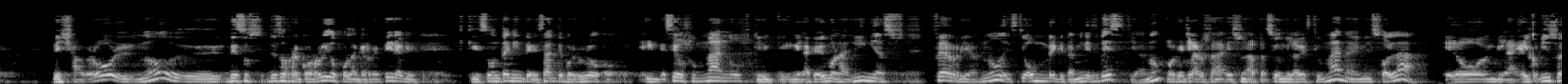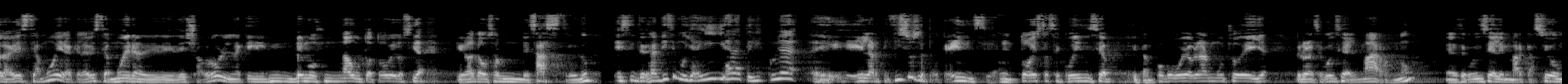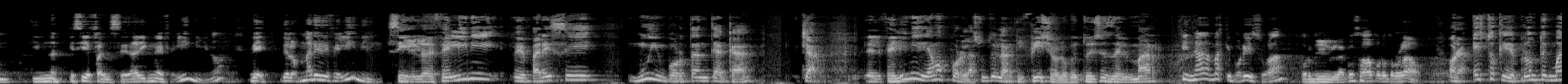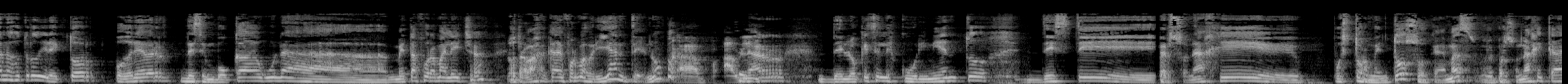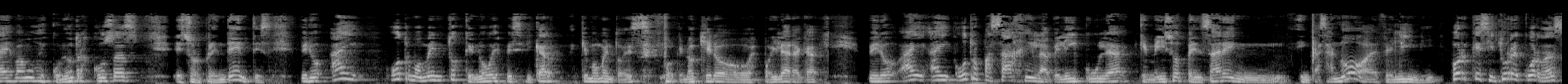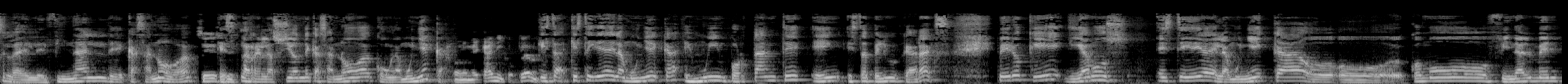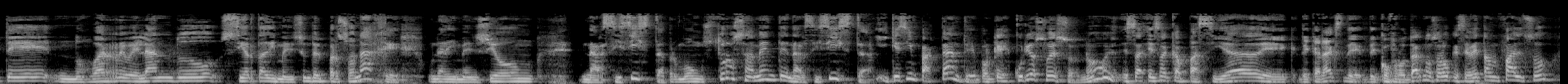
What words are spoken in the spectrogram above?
de Chabrol, ¿no? De esos, de esos recorridos por la carretera que, que son tan interesantes, por ejemplo, en Deseos Humanos, que, en la que vemos las líneas férreas, ¿no? De este hombre que también es bestia, ¿no? Porque claro, es una, adaptación de la bestia humana, de Emil Solá. Eh, o el comienzo de La Bestia Muera, que la Bestia Muera de, de, Chabrol, en la que vemos un auto a toda velocidad que va a causar un desastre, ¿no? Es interesantísimo y ahí ya la película, eh, el artificio se potencia en toda esta secuencia, que tampoco voy a hablar mucho de ella, pero la secuencia del mar, ¿no? En la secuencia de la embarcación, tiene una especie de falsedad digna de Fellini, ¿no? De, de los mares de Fellini. Sí, lo de Fellini me parece muy importante acá, Claro, el Fellini, digamos, por el asunto del artificio, lo que tú dices del mar. Sí, nada más que por eso, ¿ah? Porque la cosa va por otro lado. Ahora, esto que de pronto en manos de otro director podría haber desembocado en una metáfora mal hecha, lo trabaja acá de forma brillante, ¿no? Para hablar de lo que es el descubrimiento de este personaje pues tormentoso, que además el personaje cada vez vamos descubriendo otras cosas eh, sorprendentes. Pero hay otro momento que no voy a especificar qué momento es, porque no quiero spoilar acá, pero hay, hay otro pasaje en la película que me hizo pensar en, en Casanova de Fellini, porque si tú recuerdas el, final de Casanova, que es la relación de Casanova con la muñeca. Con lo mecánico, claro. Que esta, que esta idea de la muñeca es muy importante en esta película de Carax, pero que, digamos, esta idea de la muñeca o, cómo finalmente nos va revelando cierta dimensión del personaje, una dimensión narcisista, pero monstruosamente narcisista, y que es impactante, porque es curioso eso, ¿no? Esa, esa capacidad de, de Carax de, confrontarnos algo que se ve tan falso,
